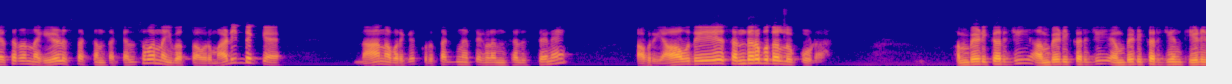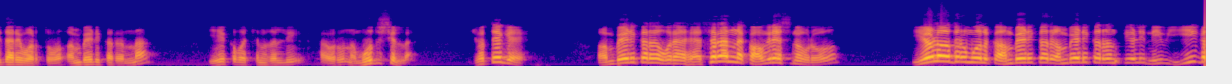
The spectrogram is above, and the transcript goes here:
ಹೆಸರನ್ನ ಹೇಳಿಸ್ತಕ್ಕಂಥ ಕೆಲಸವನ್ನ ಇವತ್ತು ಅವರು ಮಾಡಿದ್ದಕ್ಕೆ ನಾನು ಅವರಿಗೆ ಕೃತಜ್ಞತೆಗಳನ್ನು ಸಲ್ಲಿಸ್ತೇನೆ. ಅವರು ಯಾವುದೇ ಸಂದರ್ಭದಲ್ಲೂ ಕೂಡ ಅಂಬೇಡ್ಕರ್ ಜಿ ಅಂಬೇಡ್ಕರ್ ಜಿ ಅಂಬೇಡ್ಕರ್ ಜಿ ಅಂತ ಹೇಳಿದ್ದಾರೆ ಹೊರತು ಅಂಬೇಡ್ಕರನ್ನ ಏಕವಚನದಲ್ಲಿ ಅವರು ನಮೂದಿಸಿಲ್ಲ. ಜೊತೆಗೆ ಅಂಬೇಡ್ಕರ್ ಅವರ ಹೆಸರನ್ನ ಕಾಂಗ್ರೆಸ್ನವರು ಹೇಳೋದ್ರ ಮೂಲಕ ಅಂಬೇಡ್ಕರ್ ಅಂಬೇಡ್ಕರ್ ಅಂತೇಳಿ ನೀವು ಈಗ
